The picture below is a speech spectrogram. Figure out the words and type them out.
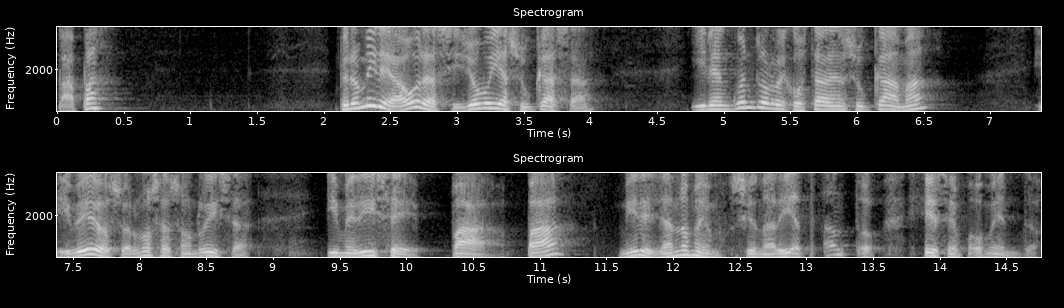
papá. Pero mire, ahora si yo voy a su casa y la encuentro recostada en su cama y veo su hermosa sonrisa y me dice papá, mire, ya no me emocionaría tanto ese momento.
